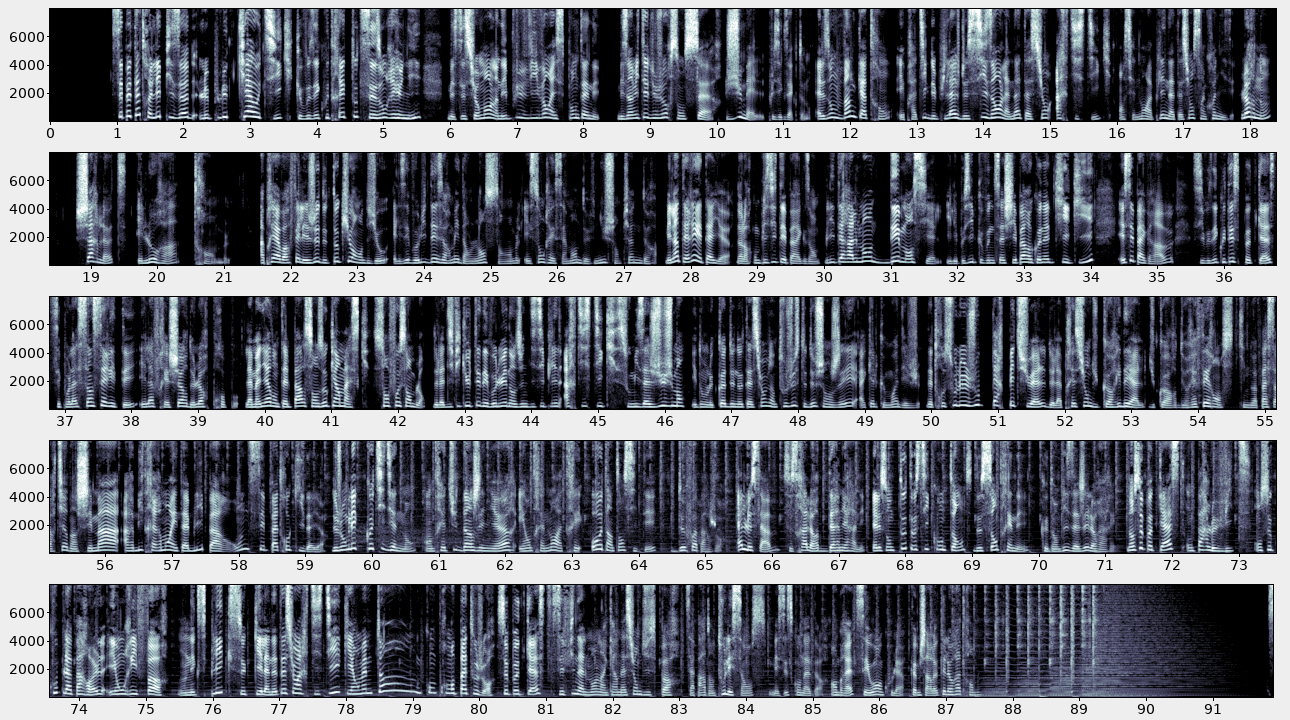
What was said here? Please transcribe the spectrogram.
c'est peut-être l'épisode le plus chaotique que vous écouterez toute saison réunie, mais c'est sûrement l'un des plus vivants et spontanés. Mes invités du jour sont sœurs, jumelles plus exactement. Elles ont 24 ans et pratiquent depuis l'âge de 6 ans la natation artistique, anciennement appelée natation synchronisée. Leur nom Charlotte et Laura Tremble. Après avoir fait les Jeux de Tokyo en duo, elles évoluent désormais dans l'ensemble et sont récemment devenues championnes d'Europe. Mais l'intérêt est ailleurs, dans leur complicité par exemple, littéralement démentielle. Il est possible que vous ne sachiez pas reconnaître qui est qui, et c'est pas grave, si vous écoutez ce podcast, c'est pour la sincérité et la fraîcheur de leurs propos. La manière dont elles parlent sans aucun masque, sans faux semblant, de la difficulté d'évoluer dans une discipline artistique soumise à jugement et dont le code de notation vient tout juste de changer à quelques mois des Jeux. D'être sous le joug perpétuel de la pression du corps idéal, du corps de référence, qui ne doit pas sortir d'un schéma arbitrairement établi par on ne sait pas trop qui d'ailleurs. De jongler quotidiennement entre études d'ingénieur et entraînement à très haute intensité, deux fois par jour. Elles le savent, ce sera leur dernière année. Elles sont tout aussi contentes de s'entraîner que d'envisager leur arrêt. Dans ce podcast, on parle vite, on se coupe la parole et on rit fort. On explique ce qu'est la natation artistique et en même temps, on ne comprend pas toujours. Ce podcast, c'est finalement l'incarnation du sport. Ça part dans tous les sens, mais c'est ce qu'on adore. En bref, c'est haut en couleur, comme Charlotte et Laura Tremble.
